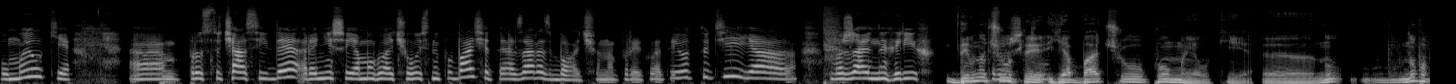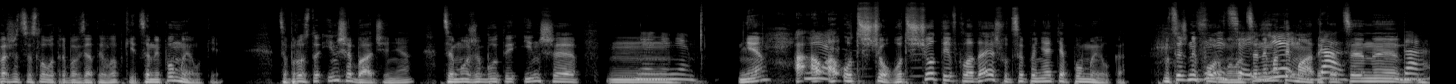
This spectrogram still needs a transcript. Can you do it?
помилки. Е, просто час йде. Раніше я могла чогось не побачити, а зараз бачу, наприклад. І от тоді я вважаю не гріх. Дивно Трошки. чути, я бачу помилки. Е, ну, ну, по-перше, це слово треба взяти в лапки. Це не помилки. Це просто інше бачення. Це може бути інше. Ні, ні, ні. Ні? А, а, а от що? От що ти вкладаєш у це поняття помилка? Ну це ж не формула, Дивіться, це не є- математика, да, це не. Да,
